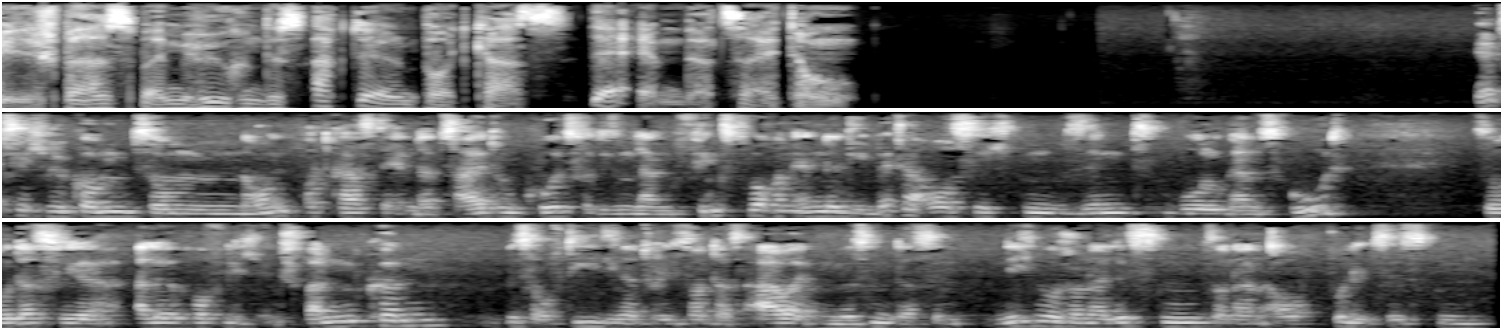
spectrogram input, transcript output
Viel Spaß beim Hören des aktuellen Podcasts der Emder Zeitung. Herzlich willkommen zum neuen Podcast der Emder Zeitung, kurz vor diesem langen Pfingstwochenende. Die Wetteraussichten sind wohl ganz gut, so dass wir alle hoffentlich entspannen können, bis auf die, die natürlich sonntags arbeiten müssen. Das sind nicht nur Journalisten, sondern auch Polizisten,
